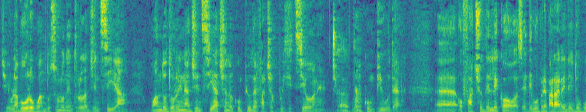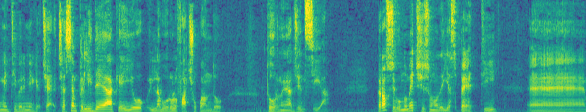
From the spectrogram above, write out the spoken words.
Cioè io lavoro quando sono dentro l'agenzia, quando torno in agenzia accendo il computer e faccio acquisizione certo. dal computer eh, o faccio delle cose, devo preparare dei documenti per i miei... Cioè, c'è sempre l'idea che io il lavoro lo faccio quando torno in agenzia. Però secondo me ci sono degli aspetti, eh,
